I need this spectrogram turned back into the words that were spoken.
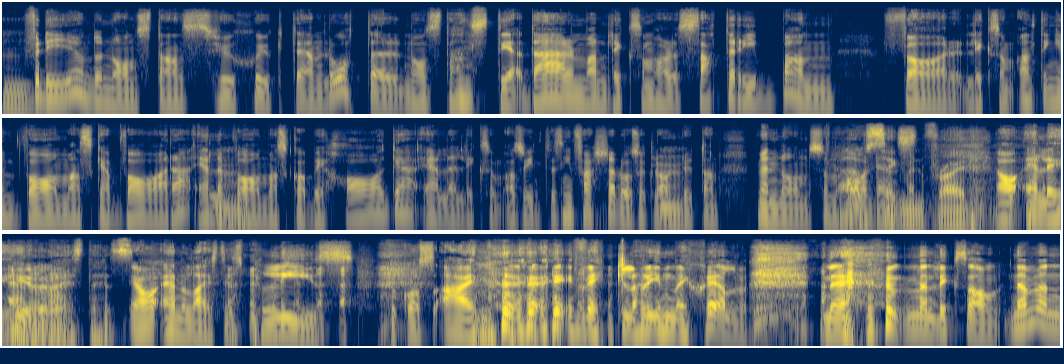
Mm. För det är ju ändå någonstans, hur sjukt det än låter, någonstans det, där man liksom har satt ribban för liksom antingen vad man ska vara eller Mm. vad man ska behaga eller liksom, alltså inte sin farsa då såklart, Mm. utan men någon som Hello, har den... Sigmund Freud. Ja, eller hur? Analyze this. Ja, analyze this please, because I'm vecklar in mig själv. Nej, men liksom, nej men,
